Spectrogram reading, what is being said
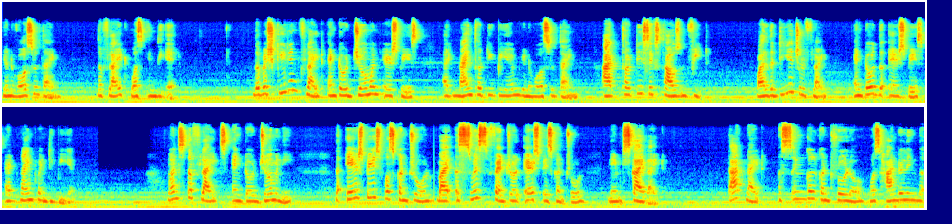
Universal Time, the flight was in the air. The Bashkirian flight entered German airspace at 9:30 p.m. Universal Time at 36,000 feet, while the DHL flight entered the airspace at 9:20 p.m. Once the flights entered Germany, the airspace was controlled by a Swiss Federal Airspace Control named Skyguide. That night, a single controller was handling the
